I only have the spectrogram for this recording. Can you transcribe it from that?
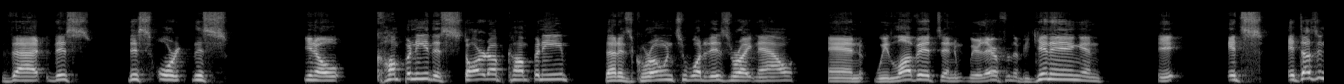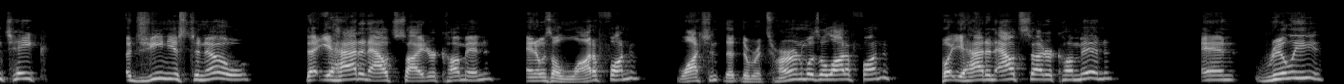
that this this or this you know company, this startup company that has grown to what it is right now, and we love it, and we're there from the beginning, and it it's it doesn't take a genius to know that you had an outsider come in, and it was a lot of fun watching. The, the return was a lot of fun, but you had an outsider come in and really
